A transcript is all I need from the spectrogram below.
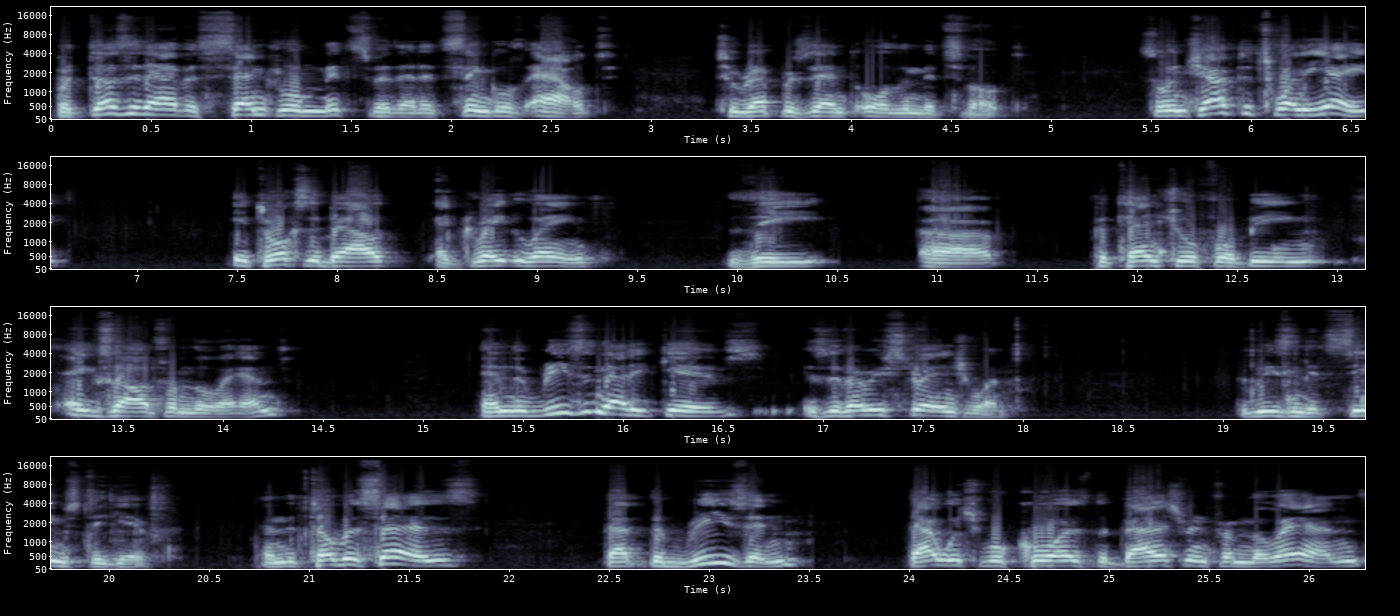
but does it have a central mitzvah that it singles out to represent all the mitzvot? So in chapter 28, it talks about at great length the uh, potential for being exiled from the land. And the reason that it gives is a very strange one the reason it seems to give. And the Torah says that the reason, that which will cause the banishment from the land,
